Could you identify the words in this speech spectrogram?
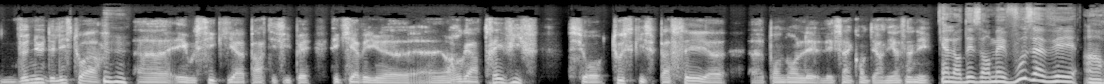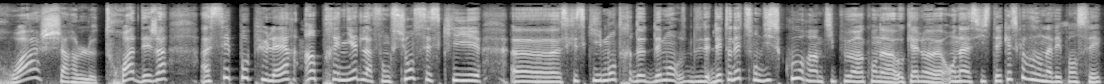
venu de l'histoire mhm. euh, et aussi qui a participé et qui avait un regard très vif sur tout ce qui se passait euh, euh, pendant les, les 50 dernières années. Alors désormais, vous avez un roi, Charles III, déjà assez populaire, imprégné de la fonction. C'est ce qui, euh, c'est ce qui montre d'étonner de son discours un petit peu hein, qu'on a, auquel euh, on a assisté. Qu'est-ce que vous en avez pensé?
